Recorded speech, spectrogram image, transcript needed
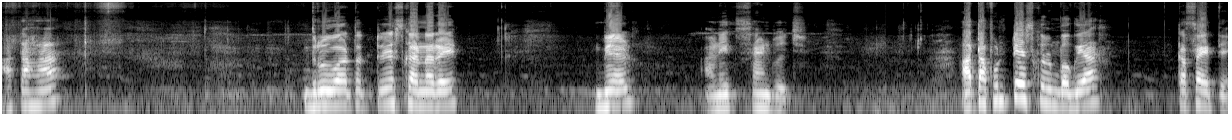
आता हा ध्रुव आता टेस्ट करणार आहे. भेळ आणि एक सँडविच. आता आपण टेस्ट करून बघूया कसं आहे ते.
